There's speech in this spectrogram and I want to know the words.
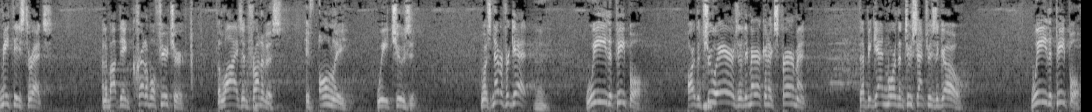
meet these threats, and about the incredible future that lies in front of us if only we choose it. We must never forget mm. we, the people, are the true heirs of the American experiment that began more than two centuries ago. We, the people,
